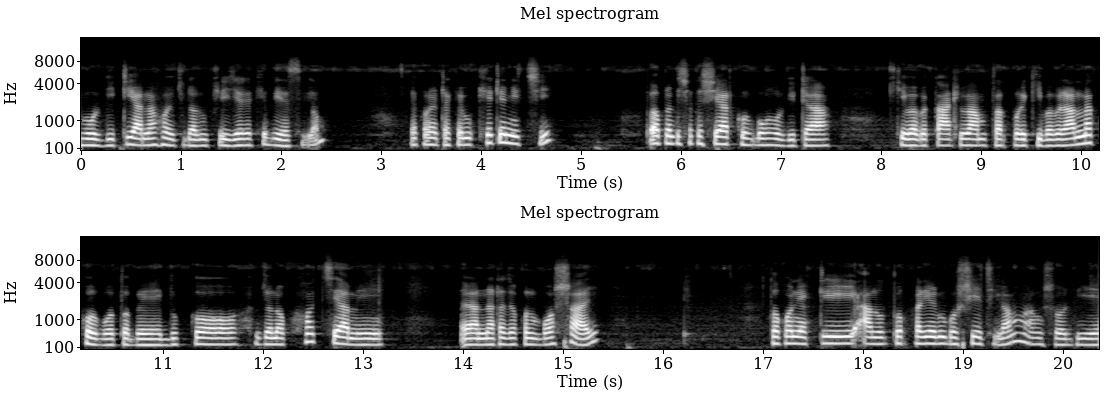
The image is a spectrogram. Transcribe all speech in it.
মুরগিটি আনা হয়েছিল, আমি ফ্রিজে রেখে দিয়েছিলাম। এখন এটাকে আমি খেটে নিচ্ছি। তো আপনাদের সাথে শেয়ার করব মুরগিটা কীভাবে কাটলাম, তারপরে কীভাবে রান্না করব, তবে দুঃখজনক হচ্ছে আমি রান্নাটা যখন বসাই, তখন একটি আলুর তরকারি আমি বসিয়েছিলাম, মাংস দিয়ে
